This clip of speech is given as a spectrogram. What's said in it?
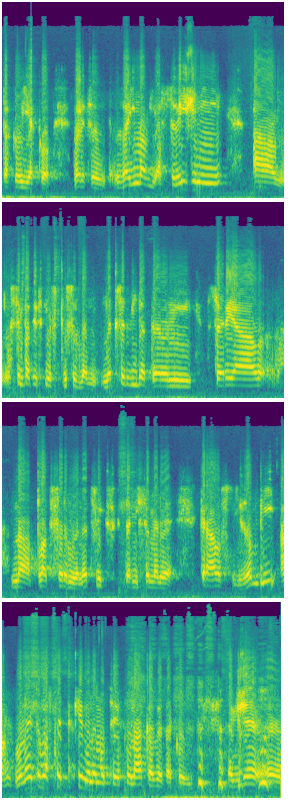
takový jako velice zajímavý a svižný a sympatickým způsobem nepředvídatelný seriál na platformě Netflix, který se jmenuje Království zombí a ono je to vlastně taky o nemoci jako nákaze takový. Takže, eh,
